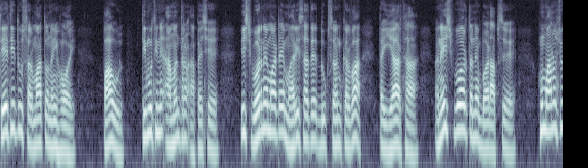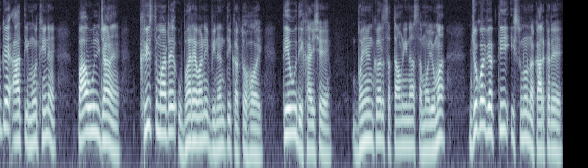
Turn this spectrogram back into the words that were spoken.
તેથી તું શરમાતો નહીં હોય. પાઉલ તિમોથીને આમંત્રણ આપે છે. ઈશ્વરને માટે મારી સાથે દુઃખ સહન કરવા તૈયાર થા. અને ઈશ્વર તને બળ આપશે. હું માનું છું કે આ તિમોથીને પાઉલ જાણે ખ્રિસ્ત માટે ઊભા રહેવાની વિનંતી કરતો હોય તેવું દેખાય છે. ભયંકર સતાવણીના સમયોમાં જો કોઈ વ્યક્તિ ઈસુનો નકાર કરે,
